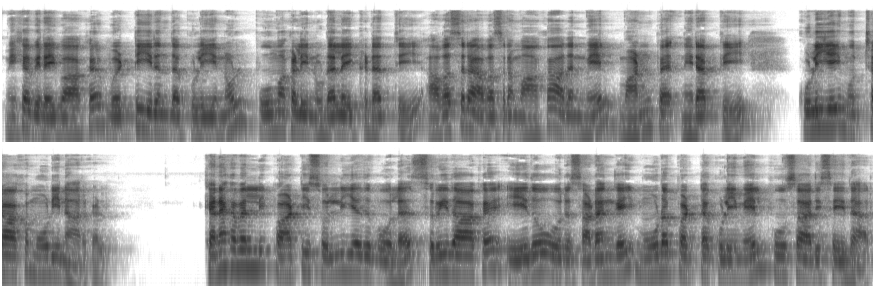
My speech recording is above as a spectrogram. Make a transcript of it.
மிக விரைவாக வெட்டியிருந்த குழியினுள் பூமகளின் உடலை கிடத்தி அவசர அவசரமாக அதன் மேல் மண் நிரப்பி குழியை முற்றாக மூடினார்கள். கனகவல்லி பாட்டி சொல்லியது போல சிறிதாக ஏதோ ஒரு சடங்கை மூடப்பட்ட குழிமேல் பூசாரி செய்தார்.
